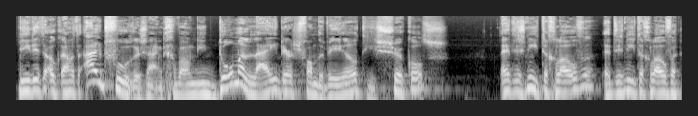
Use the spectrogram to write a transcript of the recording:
die dit ook aan het uitvoeren zijn. Gewoon die domme leiders van van de wereld, die sukkels. Het is niet te geloven. Het is niet te geloven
